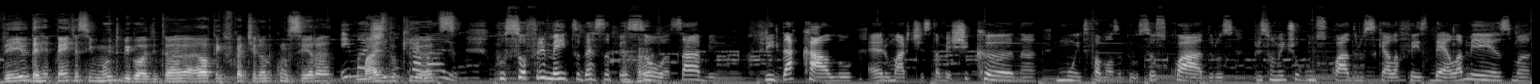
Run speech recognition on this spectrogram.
veio de repente assim muito bigode. Então ela tem que ficar tirando com cera Imagina mais do que trabalho, antes. O sofrimento dessa pessoa, sabe? Frida Kahlo era uma artista mexicana, muito famosa pelos seus quadros, principalmente alguns quadros que ela fez dela mesma,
